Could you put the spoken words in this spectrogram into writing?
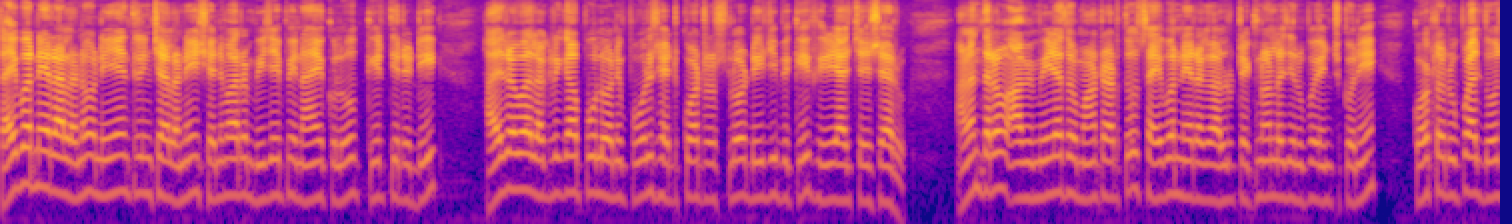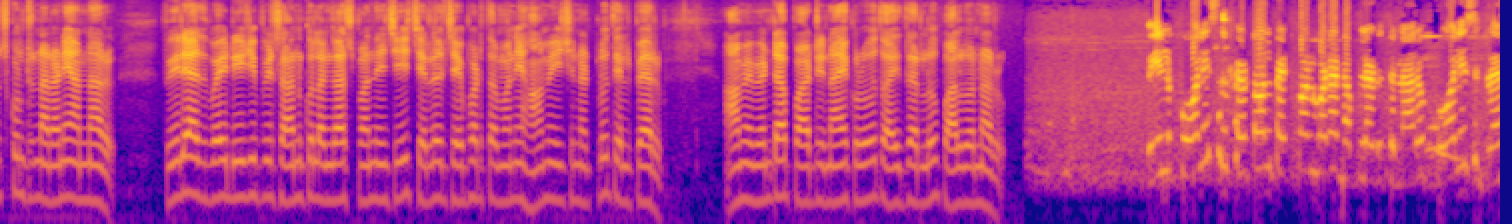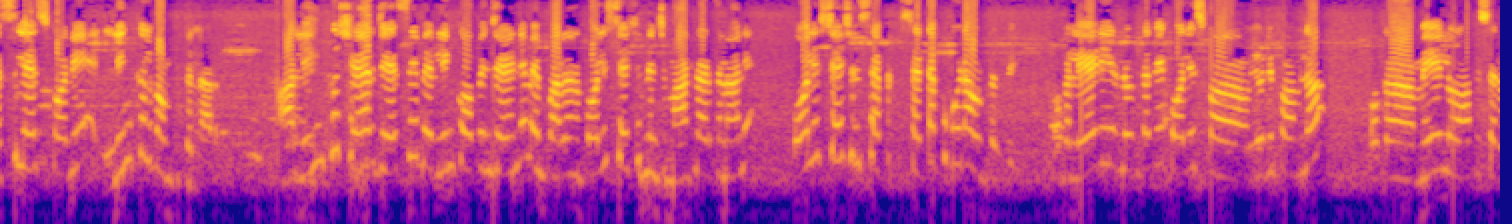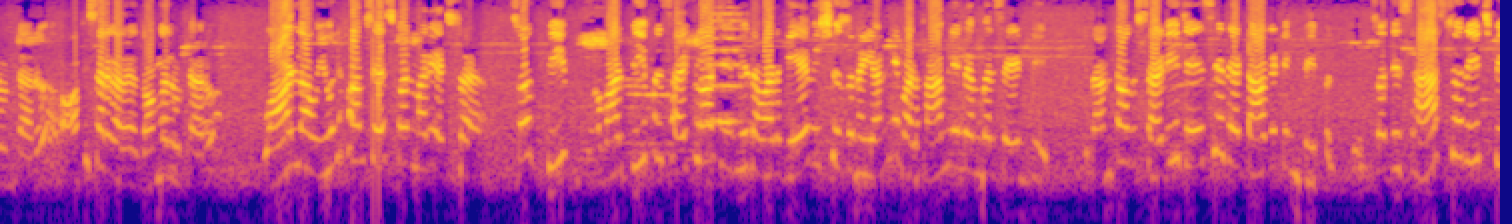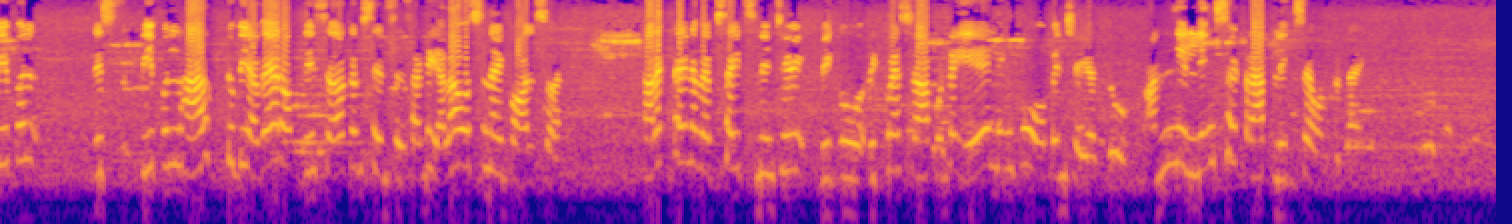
Cyber నేరాలను నియంత్రించాలని శనివారం BJP నాయకులు కీర్తిరెడ్డి హైదరాబాద్ లక్డికాపూర్లోని పోలీస్ హెడ్ క్వార్టర్స్లో డీజీపీకి ఫిర్యాదు చేశారు. అనంతరం ఆమె మీడియాతో మాట్లాడుతూ సైబర్ నేరగాళ్ళు టెక్నాలజీని ఉపయోగించుకొని కోట్ల రూపాయలు దోచుకుంటున్నారని అన్నారు. ఫిర్యాదుపై డీజీపీ సానుకూలంగా స్పందించి చర్యలు చేపడతామని హామీ ఇచ్చినట్లు తెలిపారు. ఆమె వెంట పార్టీ నాయకులు తదితరులు పాల్గొన్నారు. వీళ్ళు పోలీసులు ఫోటోలు పెట్టుకొని కూడా డబ్బులు అడుగుతున్నారు. పోలీసు డ్రెస్సులు వేసుకొని లింకులు పంపుతున్నారు. ఆ లింక్ షేర్ చేసి మీరు లింక్ ఓపెన్ చేయండి మేము పలానా పోలీస్ స్టేషన్ నుంచి మాట్లాడుతున్నాం అని పోలీస్ స్టేషన్ సెటప్ కూడా ఉంటుంది. ఒక లేడీ ఉంటుంది పోలీస్ యూనిఫామ్లో ఒక మేల్ ఆఫీసర్ ఉంటారు. ఆఫీసర్ కదా దొంగలు ఉంటారు. వాళ్ళ యూనిఫామ్స్ వేసుకొని మరి ఎక్స్ట్రా సో వాళ్ళ పీపుల్ సైకలాజీ మీద వాళ్ళకి ఏం ఇష్యూస్ ఉన్నాయి అన్ని వాళ్ళ ఫ్యామిలీ మెంబర్స్ ఏంటి ఇదంతా ఒక స్టడీ చేసి they targeting people so this has to reach people this people have to be aware of these circumstances అంటే ఎలా వస్తున్నాయి కాల్స్ అని. కరెక్ట్ అయిన వెబ్సైట్స్ నుంచి మీకు రిక్వెస్ట్ రాకుండా ఏ లింక్ ఓపెన్ చేయొద్దు. అన్ని లింక్స్ ట్రాప్ లింక్సే ఉంటున్నాయి.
